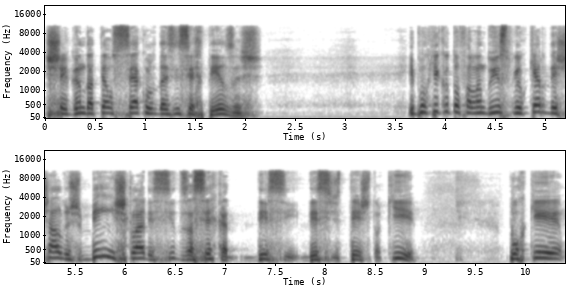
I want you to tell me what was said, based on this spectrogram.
chegando até o século das incertezas. E por que, que eu estou falando isso? Porque eu quero deixá-los bem esclarecidos acerca desse, desse texto aqui, porque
